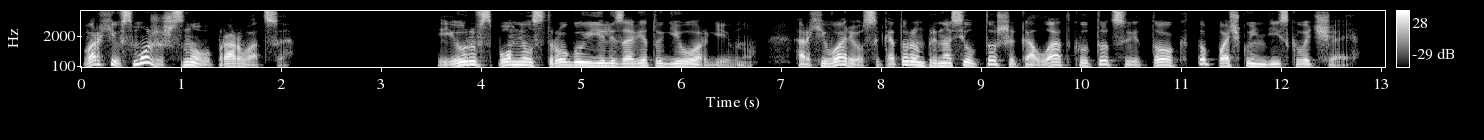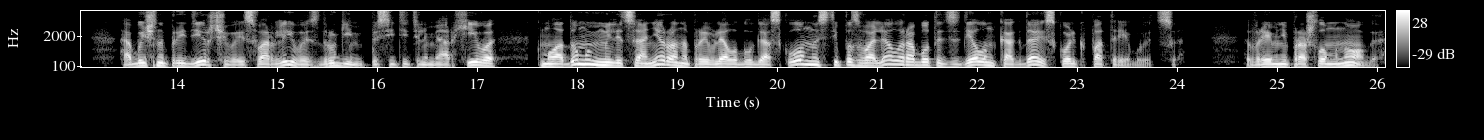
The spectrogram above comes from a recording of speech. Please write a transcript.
В архив сможешь снова прорваться? Юра вспомнил строгую Елизавету Георгиевну, архивариуса, которой он приносил то шоколадку, то цветок, то пачку индийского чая. Обычно придирчивая и сварливая с другими посетителями архива, к молодому милиционеру она проявляла благосклонность и позволяла работать с делом, когда и сколько потребуется. Времени прошло много.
